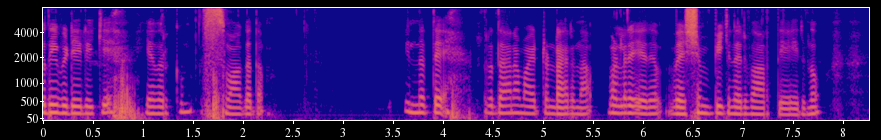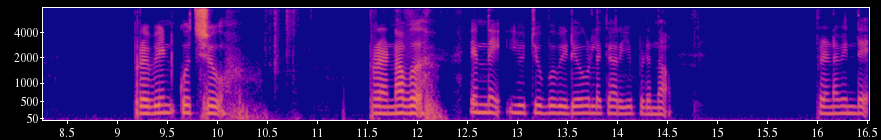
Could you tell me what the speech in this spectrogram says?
പുതിയ വീഡിയോയിലേക്ക് ഏവർക്കും സ്വാഗതം. ഇന്നത്തെ പ്രധാനമായിട്ടുണ്ടായിരുന്ന വളരെയേറെ വിഷമിപ്പിക്കുന്ന ഒരു വാർത്തയായിരുന്നു. പ്രവീൺ കൊച്ചു പ്രണവ് എന്നീ യൂട്യൂബ് വീഡിയോകളിലൊക്കെ അറിയപ്പെടുന്ന പ്രണവിന്റെ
